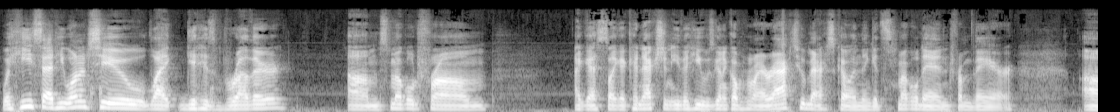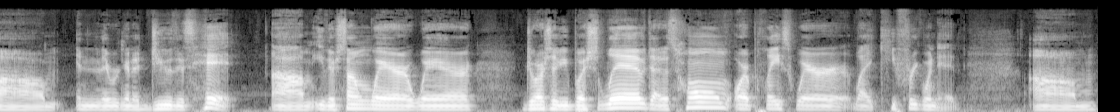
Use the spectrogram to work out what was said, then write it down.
what he said he wanted to like get his brother um, smuggled from I guess like a connection. Either he was going to come from Iraq to Mexico and then get smuggled in from there, um, and they were going to do this hit um, either somewhere where George W. Bush lived at his home or a place where like he frequented. Um,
